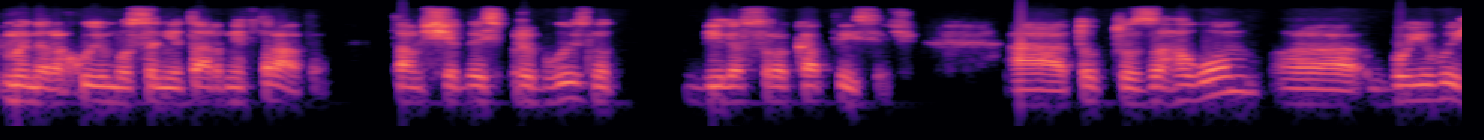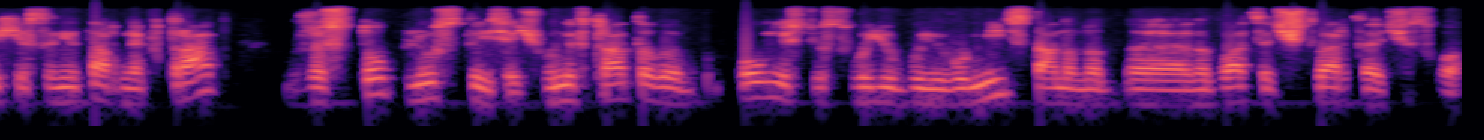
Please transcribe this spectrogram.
Ми не рахуємо санітарні втрати. Там ще десь приблизно біля 40 тисяч. А, тобто, загалом е, бойових і санітарних втрат вже 100 плюс тисяч. Вони втратили повністю свою бойову міць станом на, е, на 24 число.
